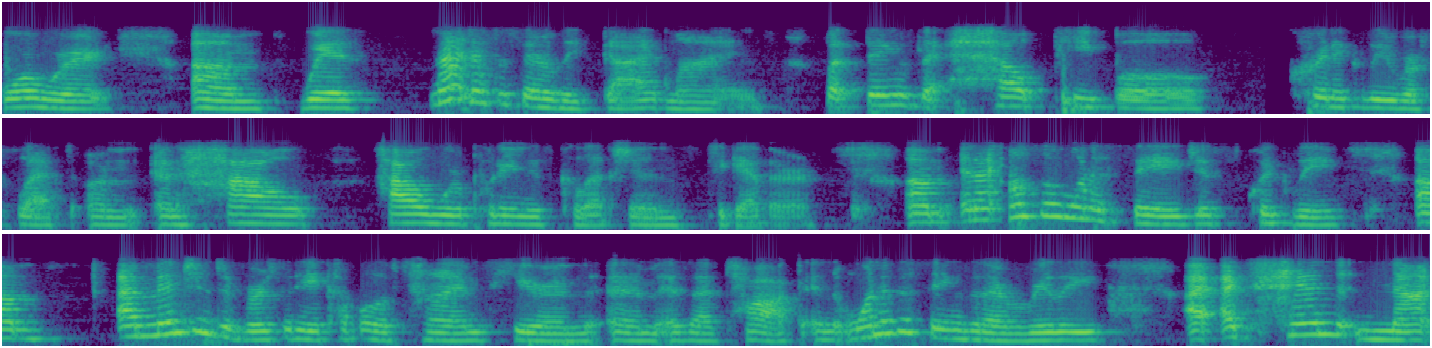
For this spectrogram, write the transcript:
forward um, with not necessarily guidelines, but things that help people critically reflect on and how how we're putting these collections together. Um, and I also want to say just quickly, um, I mentioned diversity a couple of times here and um, as I've talked, and one of the things that I really I, I tend not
